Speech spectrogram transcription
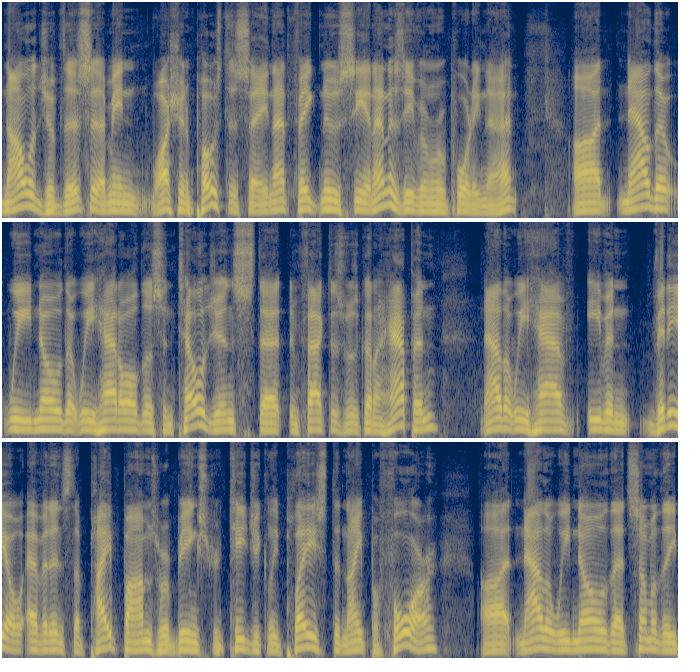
knowledge of this, I mean, Washington Post is saying that, fake news CNN is even reporting that. Uh, now that we know that we had all this intelligence that, in fact, this was going to happen, now that we have even video evidence that pipe bombs were being strategically placed the night before, uh, now that we know that some of the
